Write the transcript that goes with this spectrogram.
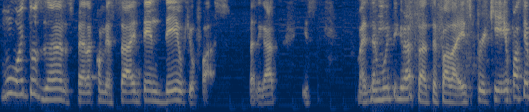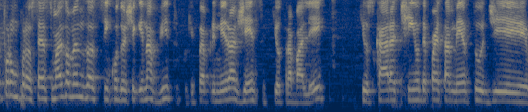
Muitos anos para ela começar a entender o que eu faço, tá ligado? Isso. Mas é muito engraçado você falar isso, porque eu passei por um processo mais ou menos assim quando eu cheguei na Vitro, porque foi a primeira agência que eu trabalhei que os caras tinham o departamento de.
